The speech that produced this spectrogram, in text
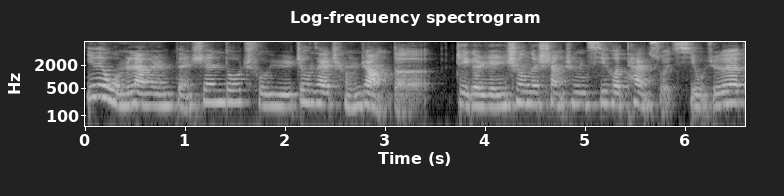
因为我们两个人本身都处于正在成长的这个人生的上升期和探索期，我觉得。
